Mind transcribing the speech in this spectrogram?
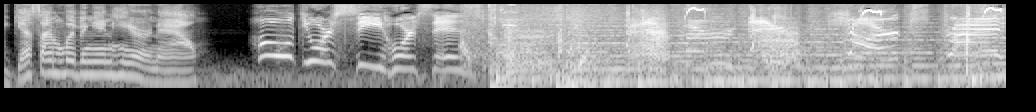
I guess I'm living in here now. Hold your seahorses. Pepper there. Shark strike.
